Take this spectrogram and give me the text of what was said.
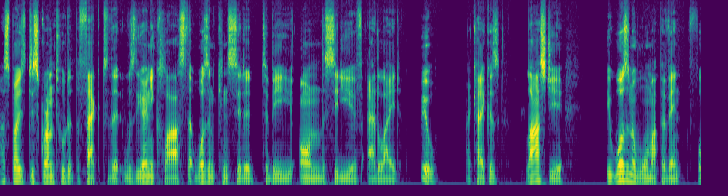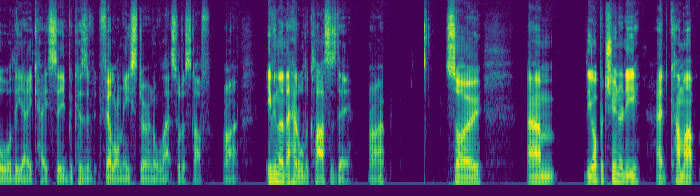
I suppose, disgruntled at the fact that it was the only class that wasn't considered to be on the City of Adelaide bill. Okay, because last year it wasn't a warm up event for the AKC because of it fell on Easter and all that sort of stuff, right? even though they had all the classes there, right? So um, the opportunity had come up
